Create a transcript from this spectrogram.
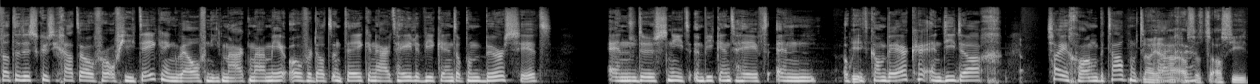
dat de discussie gaat over of je die tekening wel of niet maakt, maar meer over dat een tekenaar het hele weekend op een beurs zit en dus niet een weekend heeft en ook niet kan werken. En die dag zou je gewoon betaald moeten nou ja, krijgen. als, het, als hij-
